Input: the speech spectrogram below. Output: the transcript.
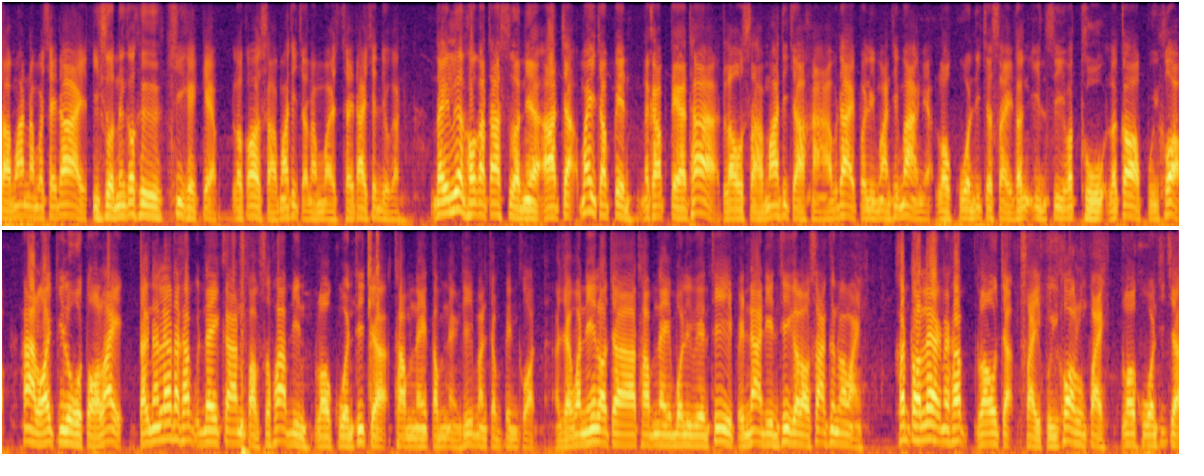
สามารถนำมาใช้ได้ อีกส่วนหนึ่งก็คือขี้ไก่แกบเราก็สามารถที่จะนำมาใช้ได้เช่นเดียวกัน ในเรื่องของอัตราส่วนเนี่ยอาจจะไม่จำเป็นนะครับแต่ถ้าเราสามารถที่จะหาได้ปริมาณที่มากเนี่ยเราควรที่จะใส่ทั้งอินทรีย์วัตถุ แล้วก็ปุ๋ยคอก 500 กิโลต่อไร่ดังนั้นแล้วนะครับในการปรับสภาพดินเราควรที่จะทำในตำแหน่งที่มันจำเป็นก่อนอะอย่างวันนี้เราจะทำในบริเวณที่เป็นหน้าดินที่เราสร้างขึ้นมาใหม่ ขั้นตอนแรกนะครับ เราจะใส่ปุ๋ยคอกลงไป เราควรที่จะ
